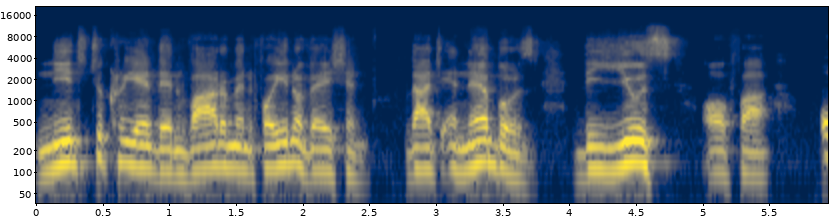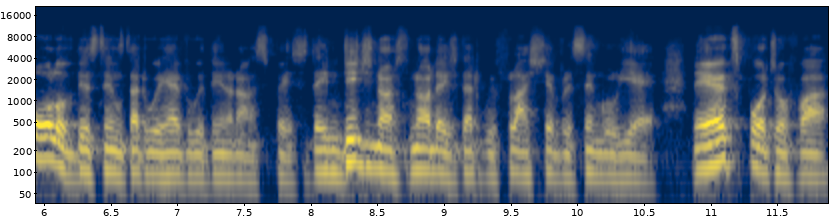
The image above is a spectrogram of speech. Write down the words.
need to create the environment for innovation that enables the use of uh, all of these things that we have within our space, the indigenous knowledge that we flash every single year, the export of our,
